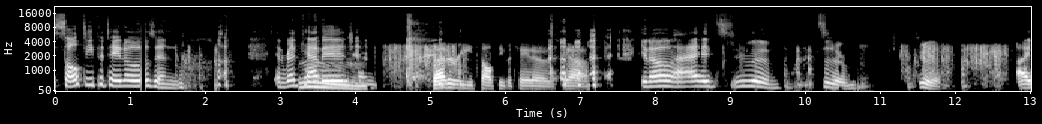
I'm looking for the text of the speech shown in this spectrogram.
salty potatoes and and red cabbage Mm. and Buttery, salty potatoes. Yeah. you know, I it's, of, ugh. I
